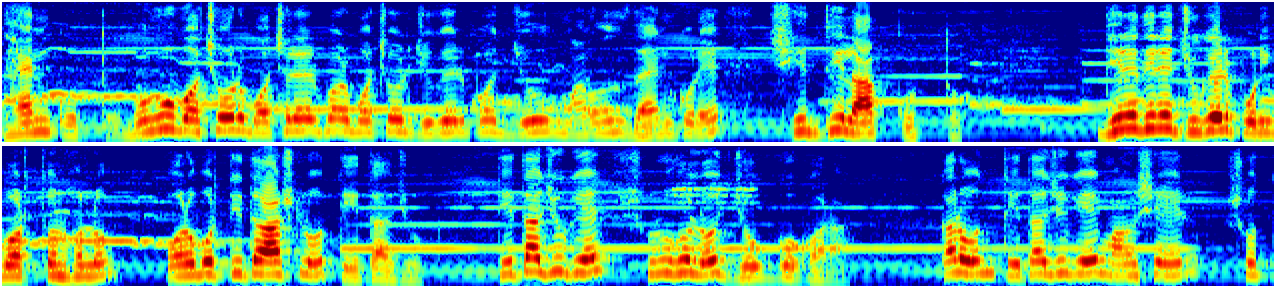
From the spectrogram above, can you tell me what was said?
ধ্যান করত। বহু বছর, বছরের পর বছর, যুগের পর যুগ মানুষ ধ্যান করে সিদ্ধি লাভ করত। ধীরে ধীরে যুগের পরিবর্তন হলো। পরবর্তীতে আসলো তেতা যুগ তেতা যুগে শুরু হলো যজ্ঞ করা। কারণ তেতা যুগে মানুষের, সত্য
